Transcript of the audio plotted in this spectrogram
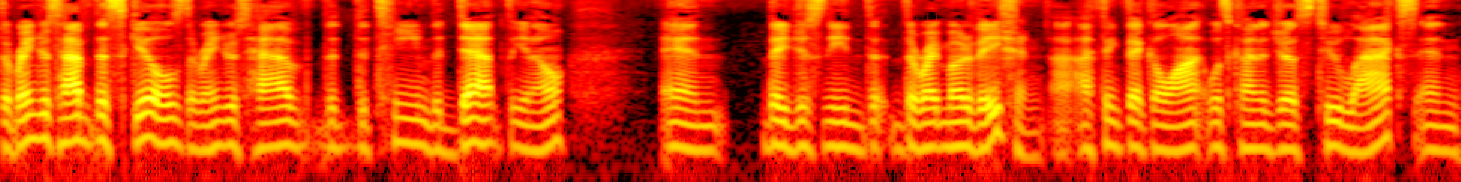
the Rangers have the skills, the Rangers have the, the team, the depth, you know, and they just need the, the right motivation. I, I think that Gallant was kind of just too lax and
